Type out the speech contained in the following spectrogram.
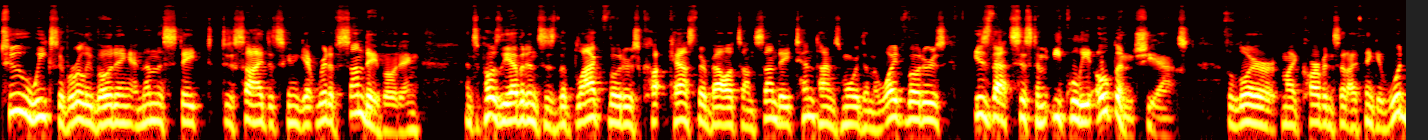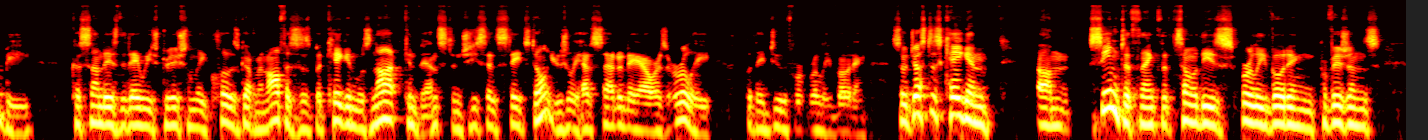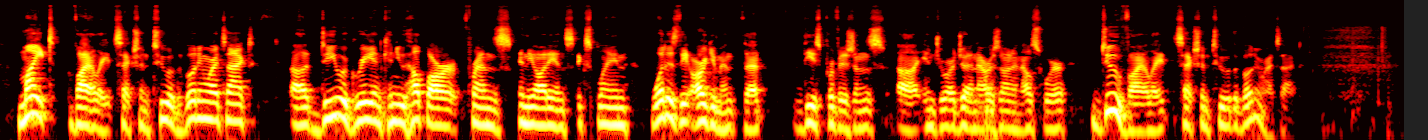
two weeks of early voting, and then the state decides it's going to get rid of Sunday voting. And suppose the evidence is that black voters ca- cast their ballots on Sunday 10 times more than the white voters. Is that system equally open? She asked. The lawyer, Mike Carvin, said, I think it would be, because Sunday is the day we traditionally close government offices. But Kagan was not convinced, and she said states don't usually have Saturday hours early, but they do for early voting. So Justice Kagan um, seemed to think that some of these early voting provisions might violate Section 2 of the Voting Rights Act. Uh, do you agree? And can you help our friends in the audience explain what is the argument that these provisions uh, in Georgia and Arizona and elsewhere do violate Section 2 of the Voting Rights Act?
